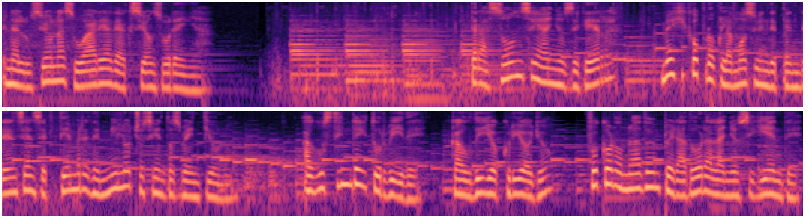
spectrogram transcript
en alusión a su área de acción sureña. Tras 11 años de guerra, México proclamó su independencia en septiembre de 1821. Agustín de Iturbide, caudillo criollo, fue coronado emperador al año siguiente,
